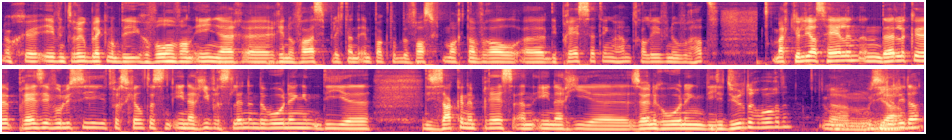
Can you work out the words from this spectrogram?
nog even terugblikken op die gevolgen van één jaar uh, renovatieplicht en de impact op de vastgoedmarkt, dan vooral uh, die prijszetting, we hebben het er al even over gehad. Merken jullie als Heilen een duidelijke prijsevolutie, het verschil tussen energieverslindende woningen die, uh, die zakken in prijs en energiezuinige woningen die, die duurder worden? Hoe, um, hoe zien ja, jullie dat?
